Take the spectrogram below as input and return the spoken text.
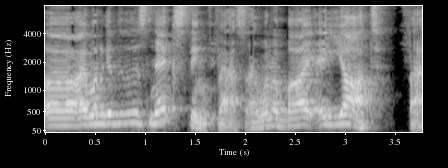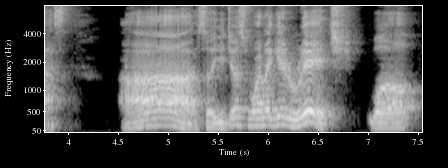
uh, I wanna get to this next thing fast. I wanna buy a yacht fast. Ah, so you just wanna get rich. Well,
